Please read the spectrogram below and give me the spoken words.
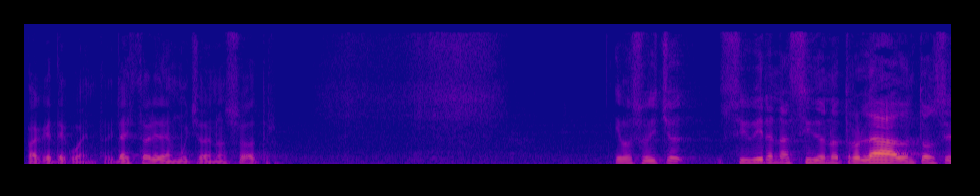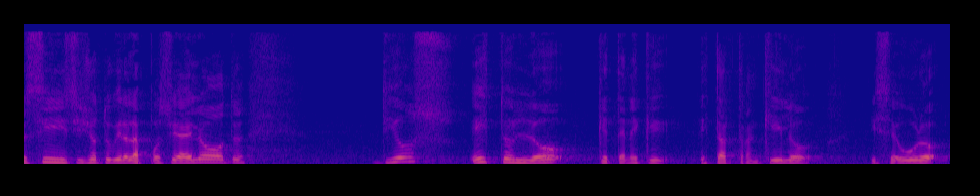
¿para qué te cuento? Y la historia de muchos de nosotros. Y vos has dicho, si hubiera nacido en otro lado, entonces sí, si yo tuviera las posibilidades del otro. Dios, esto es lo que tenés que estar tranquilo y seguro.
